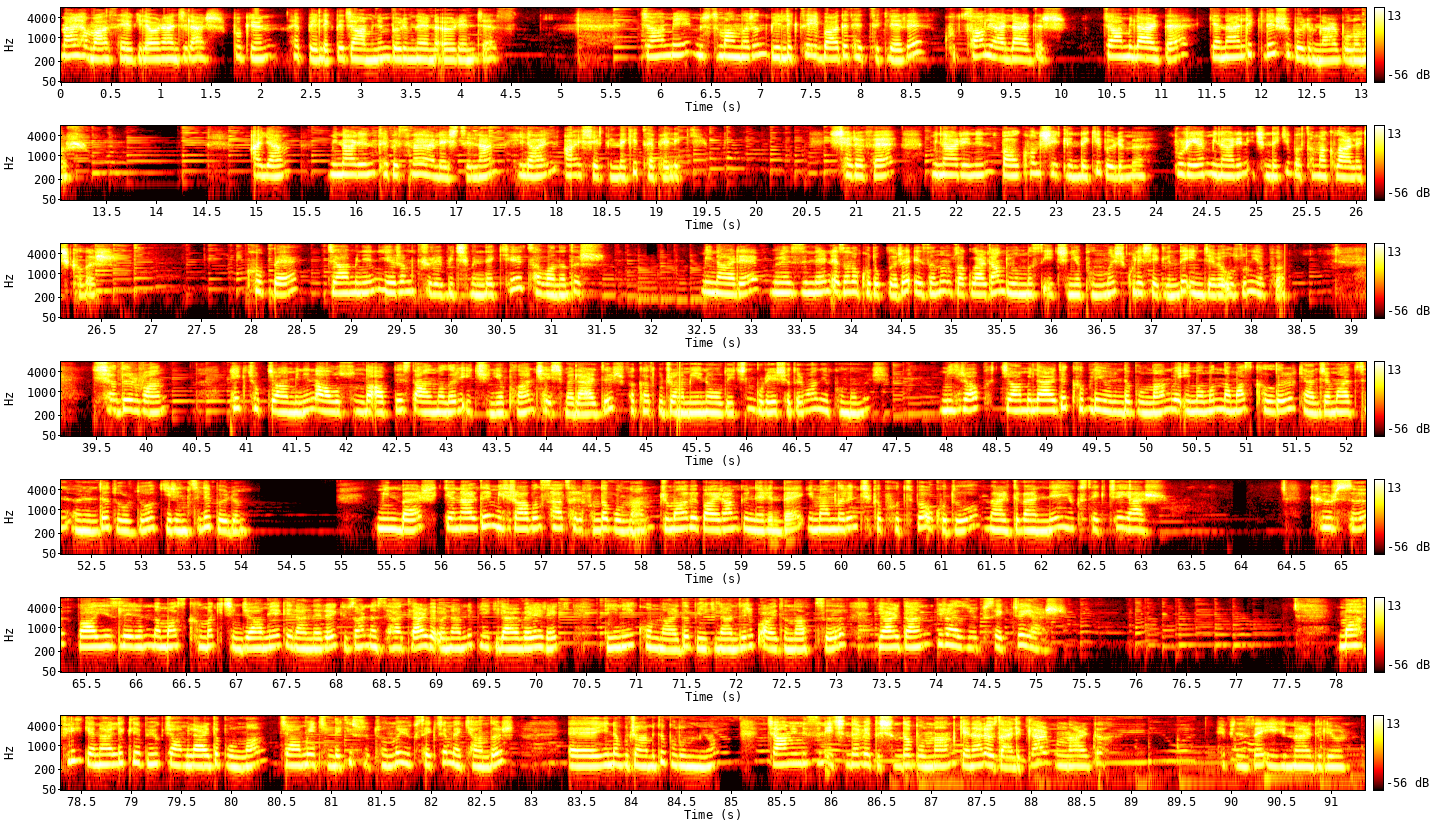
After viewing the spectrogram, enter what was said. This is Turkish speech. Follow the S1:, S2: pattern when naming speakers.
S1: Merhaba sevgili öğrenciler. Bugün hep birlikte caminin bölümlerini öğreneceğiz. Cami, Müslümanların birlikte ibadet ettikleri kutsal yerlerdir. Camilerde genellikle şu bölümler bulunur. Alem, minarenin tepesine yerleştirilen hilal, ay şeklindeki tepelik. Şerefe, minarenin balkon şeklindeki bölümü. Buraya minarenin içindeki basamaklarla çıkılır. Kubbe, caminin yarım küre biçimindeki tavanıdır. Minare, müezzinlerin ezan okudukları ezanın uzaklardan duyulması için yapılmış kule şeklinde ince ve uzun yapı. Şadırvan, pek çok caminin avlusunda abdest almaları için yapılan çeşmelerdir. Fakat bu cami yeni olduğu için buraya şadırvan yapılmamış. Mihrap, camilerde kıble yönünde bulunan ve imamın namaz kıldırırken cemaatin önünde durduğu girintili bölüm. Minber, genelde mihrabın sağ tarafında bulunan cuma ve bayram günlerinde imamların çıkıp hutbe okuduğu merdivenli yüksekçe yer. Kürsü, vaizlerin namaz kılmak için camiye gelenlere güzel nasihatler ve önemli bilgiler vererek dini konularda bilgilendirip aydınlattığı yerden biraz yüksekçe yer. Mahfil genellikle büyük camilerde bulunan cami içindeki sütunlu yüksekçe mekandır. Ee, yine bu camide bulunmuyor. Camimizin içinde ve dışında bulunan genel özellikler bunlardı. Hepinize iyi günler diliyorum.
